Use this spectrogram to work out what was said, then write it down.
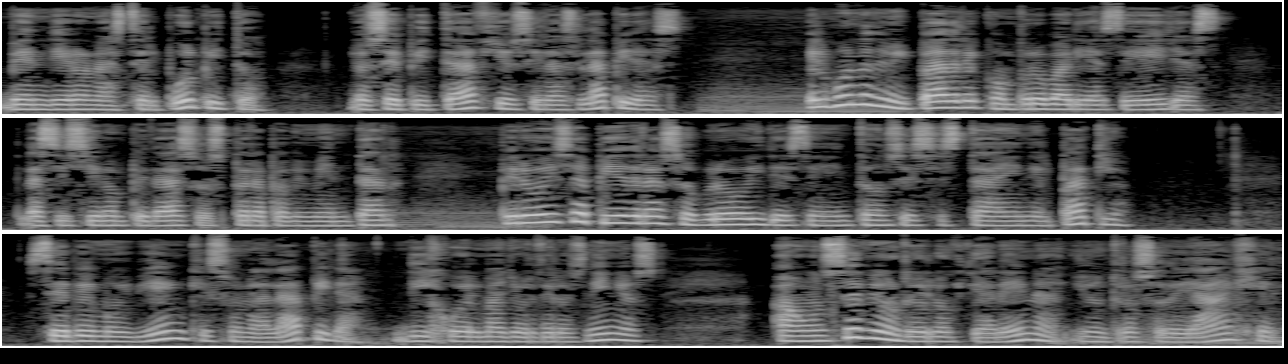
Vendieron hasta el púlpito, los epitafios y las lápidas. El bueno de mi padre compró varias de ellas, las hicieron pedazos para pavimentar, pero esa piedra sobró y desde entonces está en el patio. Se ve muy bien que es una lápida, dijo el mayor de los niños. Aún se ve un reloj de arena y un trozo de ángel,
